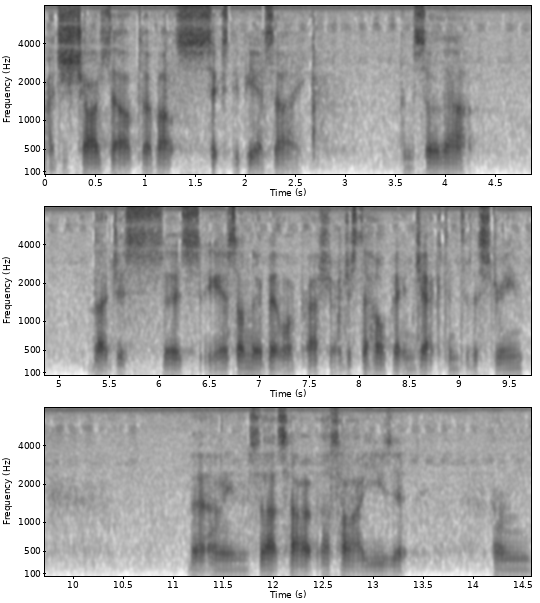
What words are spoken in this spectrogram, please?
I just charged it up to about 60 psi and so that that just it's, it's under a bit more pressure just to help it inject into the stream. But I mean so that's how that's how I use it and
